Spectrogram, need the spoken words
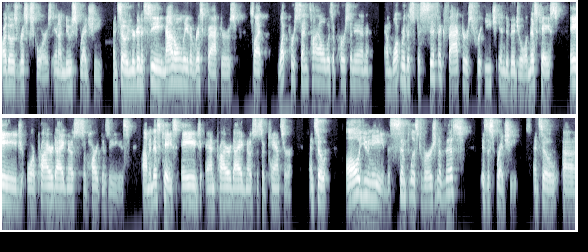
are those risk scores in a new spreadsheet. And so you're going to see not only the risk factors, but what percentile was a person in, and what were the specific factors for each individual. In this case, age or prior diagnosis of heart disease. Um, in this case, age and prior diagnosis of cancer. And so all you need, the simplest version of this is a spreadsheet. And so uh,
